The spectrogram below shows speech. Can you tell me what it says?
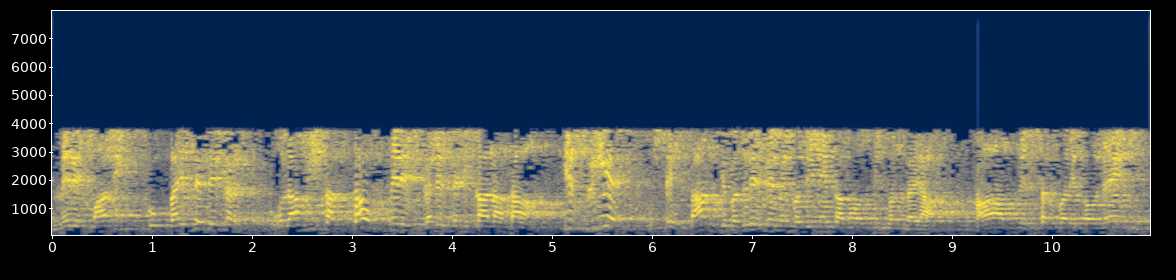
میرے مالک کو پیسے دے کر غلامی کا توق میرے گلے سے نکالا تھا۔ اس لیے اس احسان کے بدلے میں میں مدینے کا موسم بن گیا۔ آپ نے سرور بولیں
